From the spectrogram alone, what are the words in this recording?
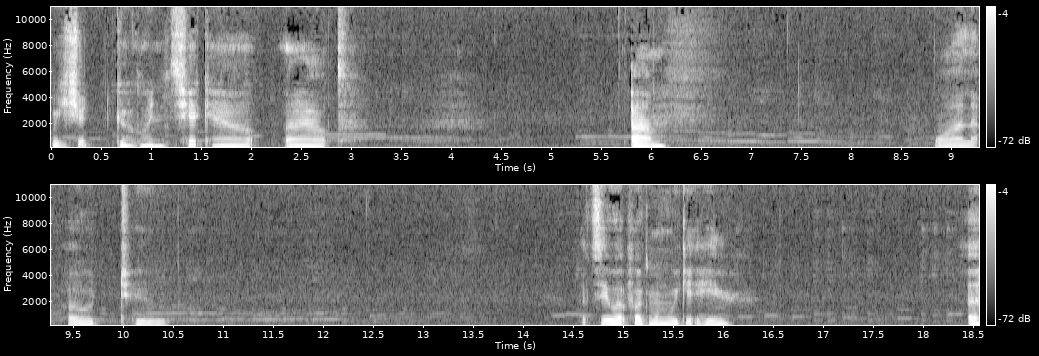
we should go and check out out um 102. Let's see what Pokemon we get here. Uh,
